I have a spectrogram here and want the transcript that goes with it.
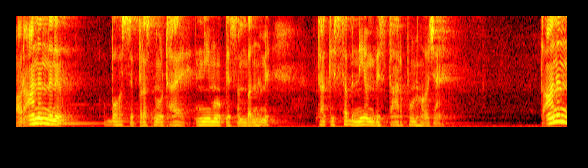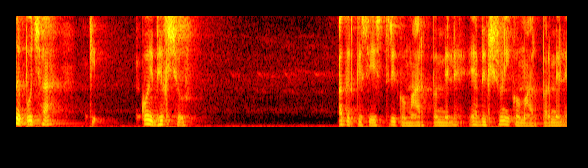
और आनंद ने बहुत से प्रश्न उठाए नियमों के संबंध में, ताकि सब नियम विस्तारपूर्ण हो जाएँ। तो आनंद ने पूछा कि कोई भिक्षु अगर किसी स्त्री को मार्ग पर मिले या भिक्षुणी को मार्ग पर मिले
